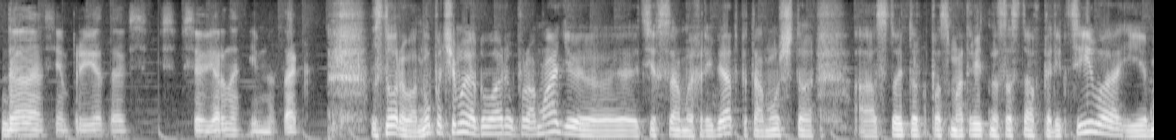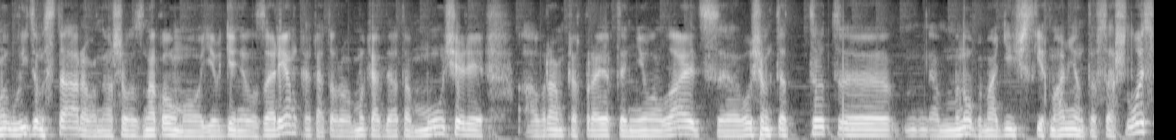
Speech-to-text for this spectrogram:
Да, да, всем привет, да, все, все верно, именно так. Здорово. Ну, почему я говорю про магию э, этих самых ребят? Потому что а, стоит только посмотреть на состав коллектива, и мы увидим старого нашего знакомого Евгения Лазаренко, которого мы когда-то мучили а, в рамках проекта Neon Lights. Э, в общем-то, тут э, много магических моментов сошлось.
